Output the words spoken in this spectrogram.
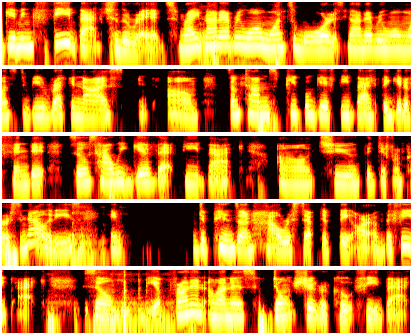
giving feedback to the Reds, right? Not everyone wants awards. Not everyone wants to be recognized. Um, sometimes people give feedback, they get offended. So it's how we give that feedback uh, to the different personalities and depends on how receptive they are of the feedback. So be upfront and honest. Don't sugarcoat feedback.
